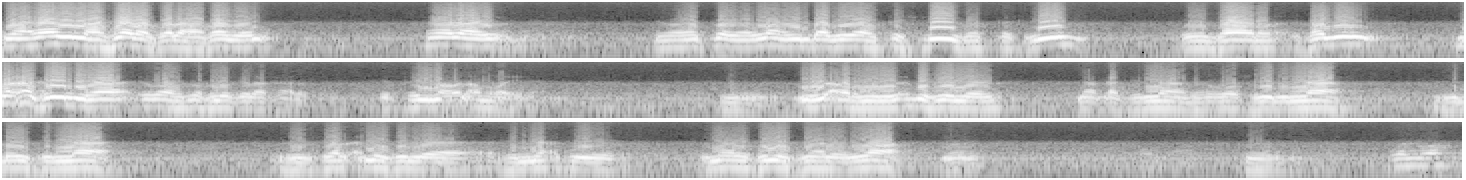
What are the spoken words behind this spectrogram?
وأحيانا لها شرف ولها فضل. لما يتقي الله من باب رواية التشريف والتكريم وإظهار الفضل مع كونها إضافة المخلوق إلى خالقه يجمع الأمرين من الأرض مثل ناقة الله مثل رسول الله مثل بيت الله مثل مثل في المال كله مال الله. والوصف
